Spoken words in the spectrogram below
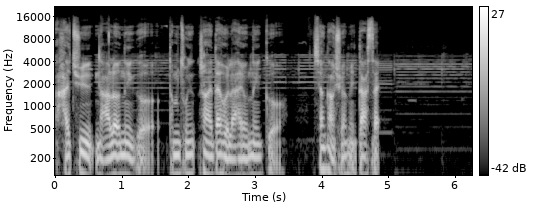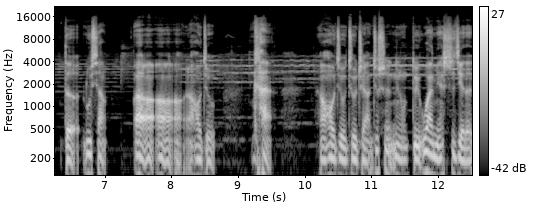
还去拿了那个他们从上海带回来，还有那个香港选美大赛的录像，啊啊啊啊！然后就看，然后就就这样，就是那种对外面世界的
